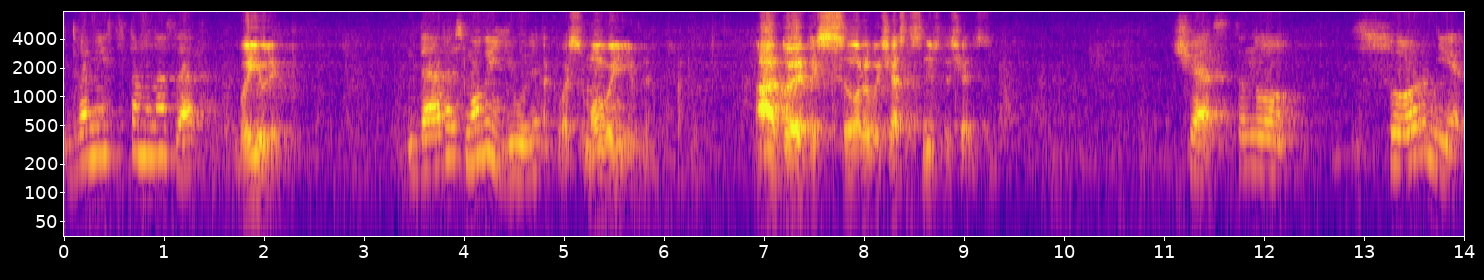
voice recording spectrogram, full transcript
Два месяца тому назад. В июле. Да, 8 июля. Так, 8 июля. А до этой ссоры вы часто с ним встречались? Часто, но ссор нет.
